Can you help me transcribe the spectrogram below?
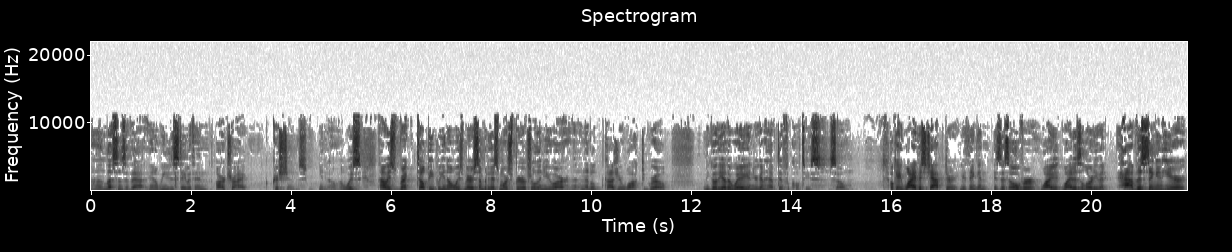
uh, lessons of that. You know, we need to stay within our tribe, Christians. You know, always, I always rec- tell people, you know, always marry somebody that's more spiritual than you are, and that'll cause your walk to grow. You go the other way, and you're going to have difficulties. So, okay, why this chapter? You're thinking, is this over? Why? Why does the Lord even have this thing in here?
